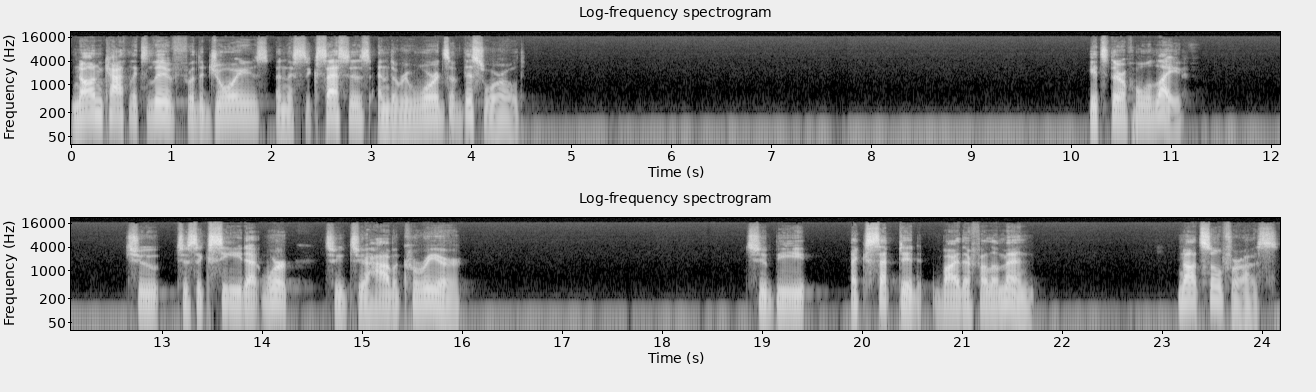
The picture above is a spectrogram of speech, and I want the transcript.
Non Catholics live for the joys and the successes and the rewards of this world. It's their whole life to, to succeed at work, to, to have a career, to be accepted by their fellow men. Not so for us.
